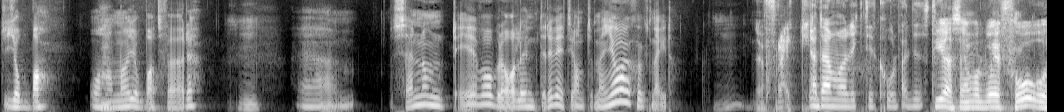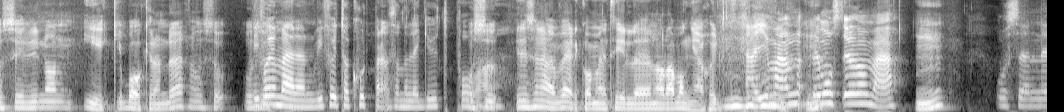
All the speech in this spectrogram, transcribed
jobba. Och han har jobbat för det. Mm. Sen om det var bra eller inte, det vet jag inte. Men jag är sjukt nöjd. Den är fräck. Ja, den var riktigt cool faktiskt. Det är alltså en Volvo FH och så är det någon ek i bakgrunden. Och så, och Vi får ju med den, vi får ju ta kort på den sen och lägga ut på... och så är det sån här välkommen till eh, Norra Vånga-skylt. Jajamän, det måste jag vara med. Mm. Och sen, eh,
